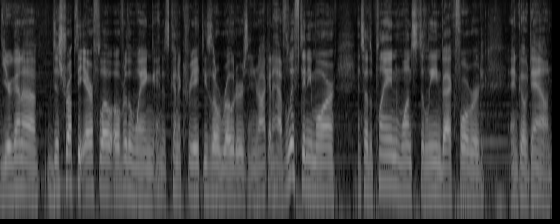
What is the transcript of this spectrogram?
you're gonna disrupt the airflow over the wing and it's gonna create these little rotors and you're not gonna have lift anymore. And so the plane wants to lean back forward and go down.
